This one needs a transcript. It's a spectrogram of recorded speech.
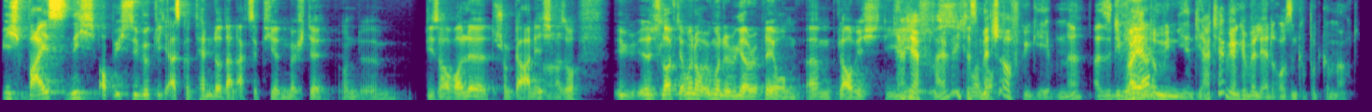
ich weiß nicht, ob ich sie wirklich als Contender dann akzeptieren möchte. Und ähm, dieser Rolle schon gar nicht. Ja. Also, es läuft ja immer noch irgendwo eine Rhea Ripley rum, ähm, glaube ich. Die hat ja freiwillig das Match noch- aufgegeben, ne? Also die Ja, war ja, ja. dominierend. Die hat ja Bianca Belair draußen kaputt gemacht.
